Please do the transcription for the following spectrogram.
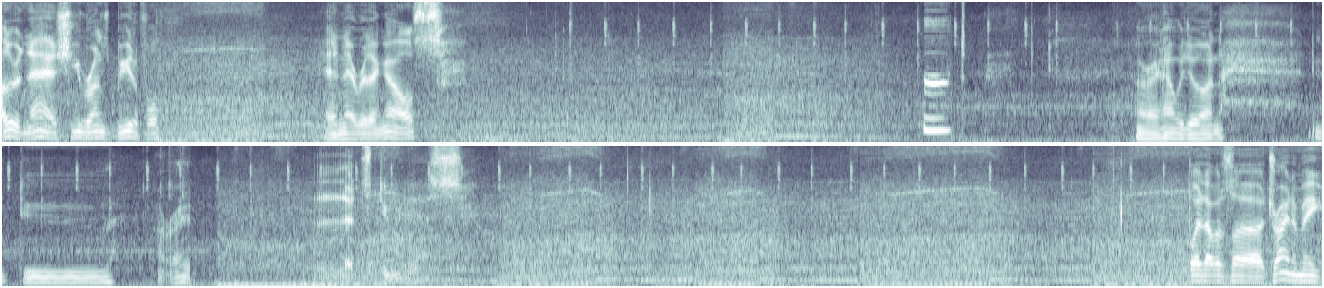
other than that, she runs beautiful. And everything else. Alright, how we doing? Do do. Alright. Let's do this. but I was uh, trying to make,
